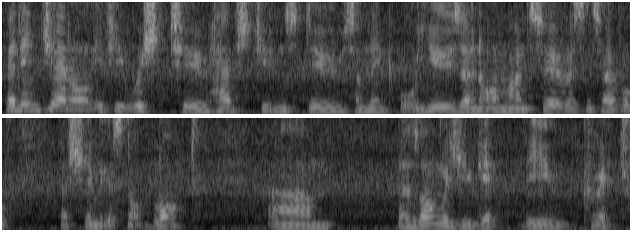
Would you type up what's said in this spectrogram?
But in general, if you wish to have students do something or use an online service and so forth, assuming it's not blocked, um, as long as you get the correct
